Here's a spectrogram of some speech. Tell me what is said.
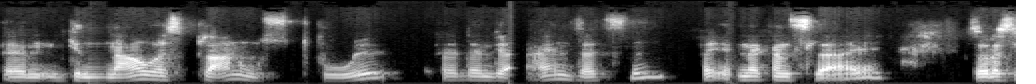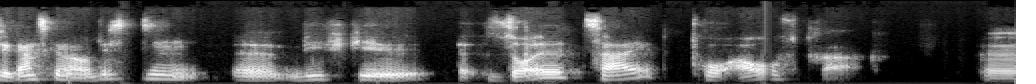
ähm, genaues Planungstool, äh, den wir einsetzen in der Kanzlei, so dass wir ganz genau wissen, wie viel Sollzeit pro Auftrag äh,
